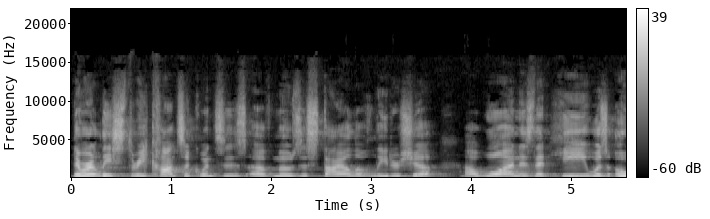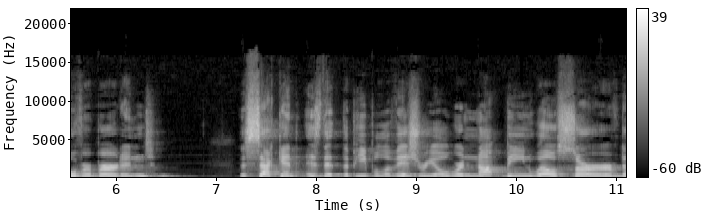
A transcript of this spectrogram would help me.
There were at least three consequences of Moses' style of leadership. Uh, one is that he was overburdened. The second is that the people of Israel were not being well served.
